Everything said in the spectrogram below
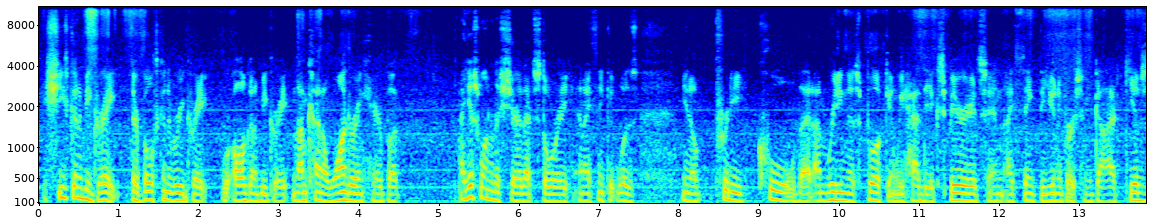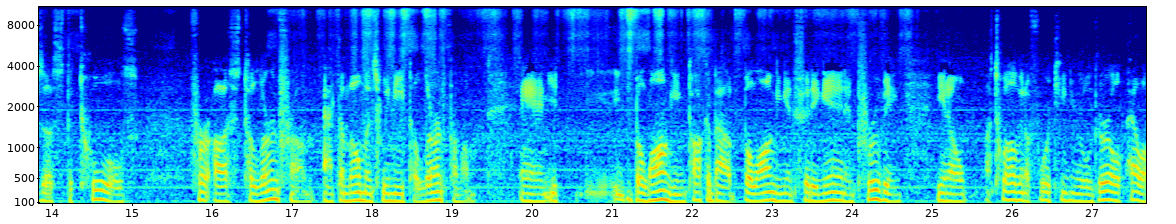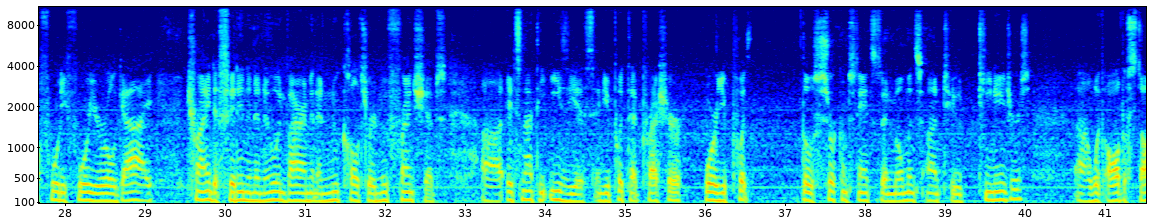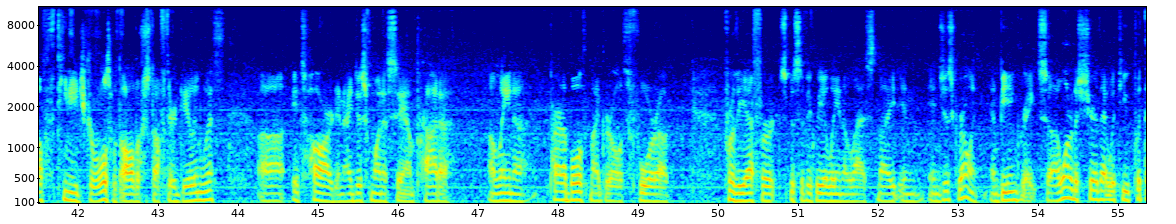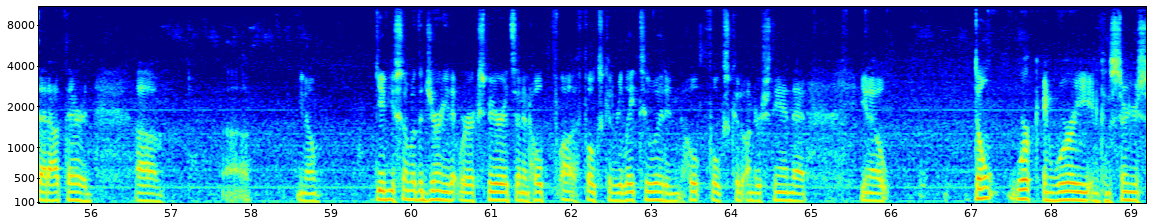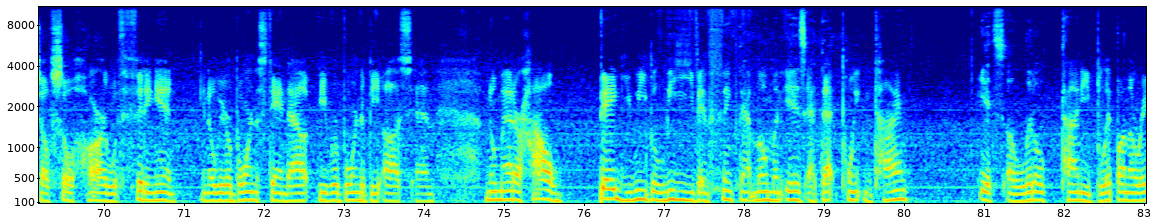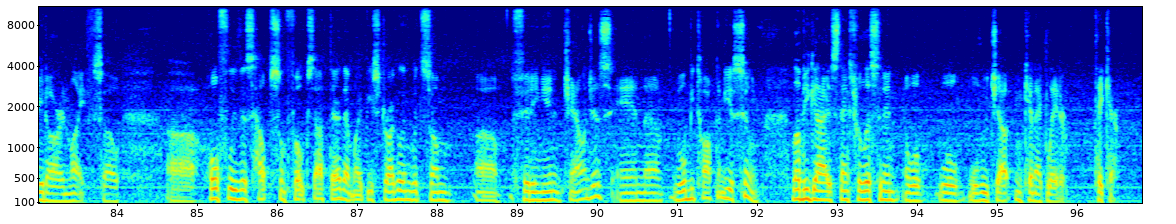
She's going to be great. They're both going to be great. We're all going to be great. And I'm kind of wandering here, but I just wanted to share that story, and I think it was, you know, pretty cool that I'm reading this book and we had the experience, and I think the universe and God gives us the tools for us to learn from at the moments we need to learn from them. And you, belonging, talk about belonging and fitting in and proving, you know, a 12 and a 14 year old girl, hell, a 44 year old guy trying to fit in in a new environment, a new culture, new friendships uh, it's not the easiest, and you put that pressure or you put those circumstances and moments onto teenagers uh, with all the stuff, teenage girls with all the stuff they're dealing with. Uh, it's hard, and I just want to say I'm proud of Elena, proud of both my girls for uh, for the effort, specifically Elena last night, in, in just growing and being great. So I wanted to share that with you, put that out there, and um, uh, you know, give you some of the journey that we're experiencing and hope uh, folks could relate to it and hope folks could understand that, you know, don't work and worry and concern yourself so hard with fitting in. You know, we were born to stand out, we were born to be us, and no matter how big we believe and think that moment is at that point in time, it's a little tiny blip on the radar in life. So, uh, hopefully, this helps some folks out there that might be struggling with some uh, fitting in challenges, and uh, we'll be talking to you soon. Love you guys. Thanks for listening, and we'll we'll we'll reach out and connect later. Take care.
